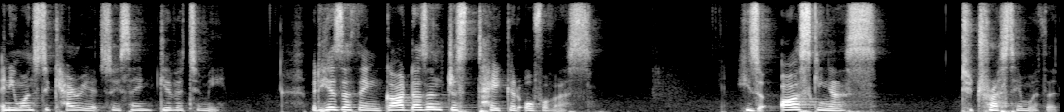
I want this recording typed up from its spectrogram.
and He wants to carry it. So He's saying, Give it to me. But here's the thing God doesn't just take it off of us, He's asking us to trust Him with it,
